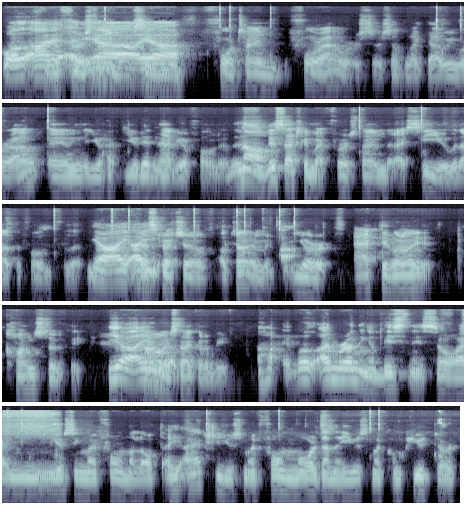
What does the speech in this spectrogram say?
well, I the first yeah, time, I've seen yeah. four time four hours or something like that. We were out, and you you didn't have your phone. This, No. this is actually my first time that I see you without the phone for the Yeah, I, that I stretch of, of time. Uh, You're active on it constantly. yeah, I How is that going to be? Well, I'm running a business, so I'm using my phone a lot. I, I actually use my phone more than I use my computer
